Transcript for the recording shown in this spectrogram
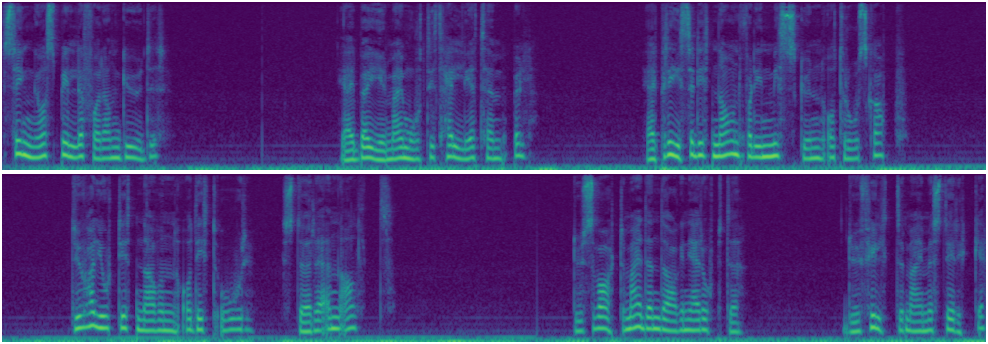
synge og spille foran guder. Jeg bøyer meg mot ditt hellige tempel. Jeg priser ditt navn for din miskunn og troskap. Du har gjort ditt navn og ditt ord større enn alt. Du svarte meg den dagen jeg ropte, du fylte meg med styrke.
